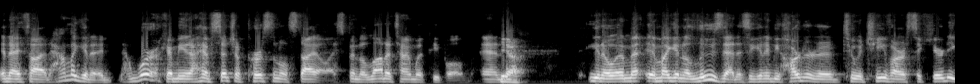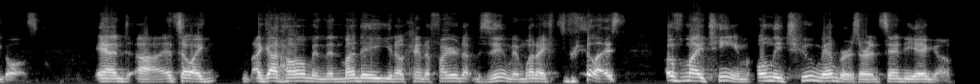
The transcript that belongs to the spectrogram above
And I thought, how am I going to work? I mean, I have such a personal style. I spend a lot of time with people. And, Yeah, you know, am, I- am I going to lose that? Is it going to be harder to, to achieve our security goals? And uh, and so I I got home and then Monday, you know, kind of fired up Zoom. And what I realized of my team, only two members are in San Diego.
